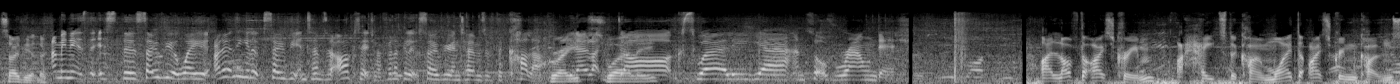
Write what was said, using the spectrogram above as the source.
Soviet looking. I mean, it's, it's the Soviet way. I don't think it looks Soviet in terms of the architecture. I feel like it looks Soviet in terms of the colour. Grey, you know, like swirly. dark, swirly, yeah, and sort of roundish. I love the ice cream. I hate the cone. Why do ice cream cones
